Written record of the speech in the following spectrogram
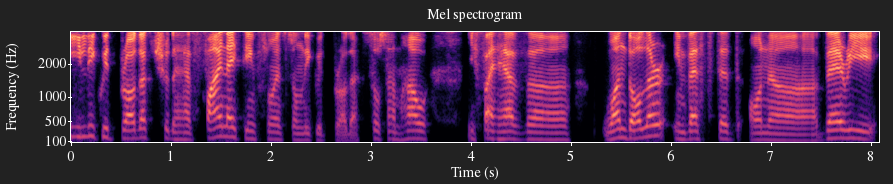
illiquid product should have finite influence on liquid product. So somehow, if I have uh, one dollar invested on a very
